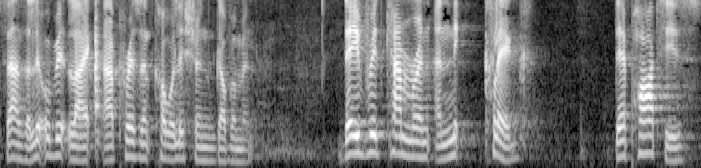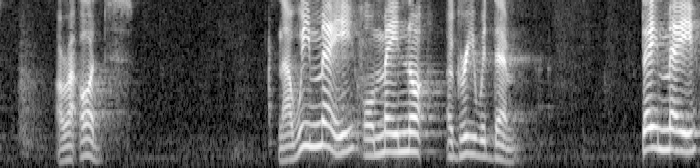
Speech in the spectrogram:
Sounds a little bit like our present coalition government. David Cameron and Nick Clegg, their parties are at odds. Now, we may or may not agree with them. They may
